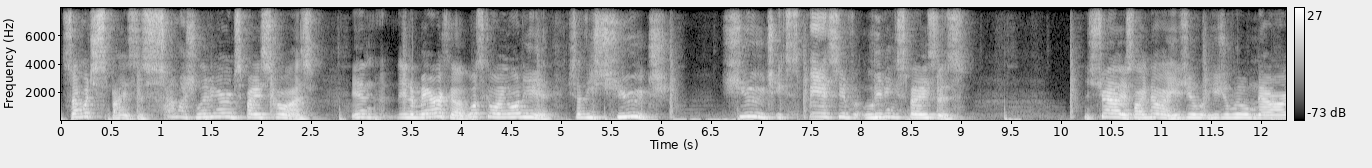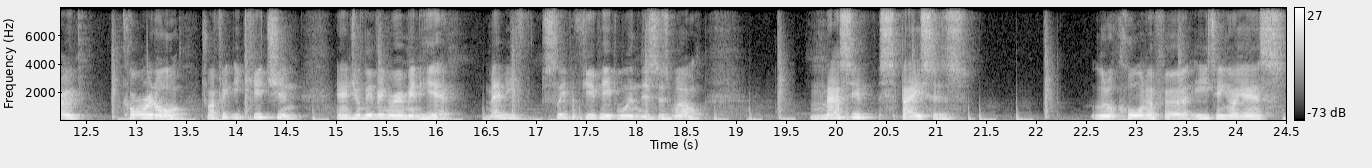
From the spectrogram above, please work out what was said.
So much space. There's so much living room space, guys. In in America, what's going on here? You have these huge, huge, expansive living spaces. Australia Australia's like, no, here's your here's your little narrow corridor. Try fit your kitchen and your living room in here. Maybe sleep a few people in this as well. Massive spaces. Little corner for eating, I guess.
